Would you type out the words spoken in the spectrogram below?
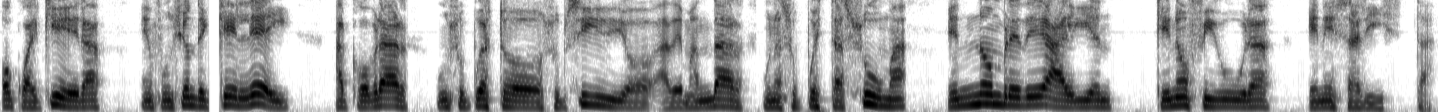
o cualquiera en función de qué ley a cobrar un supuesto subsidio, a demandar una supuesta suma en nombre de alguien que no figura en esa lista.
